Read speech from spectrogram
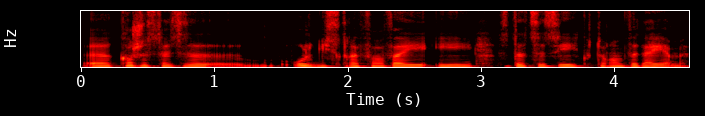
e, korzystać z ulgi strefowej i z decyzji, którą wydajemy.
